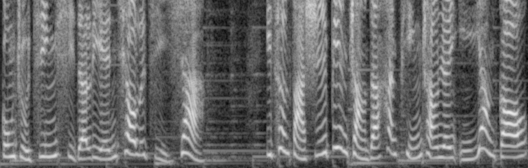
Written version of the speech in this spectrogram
公主惊喜的连敲了几下。一寸法师便长得和平常人一样高，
